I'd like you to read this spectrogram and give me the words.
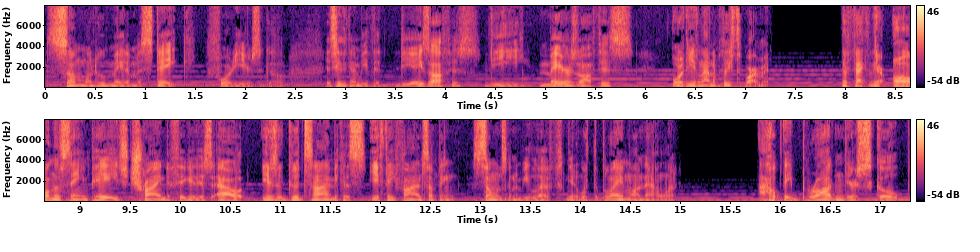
someone who made a mistake 40 years ago. It's either going to be the DA's office, the mayor's office, or the Atlanta Police Department. The fact that they're all on the same page trying to figure this out is a good sign because if they find something, someone's going to be left, you know, with the blame on that one. I hope they broaden their scope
